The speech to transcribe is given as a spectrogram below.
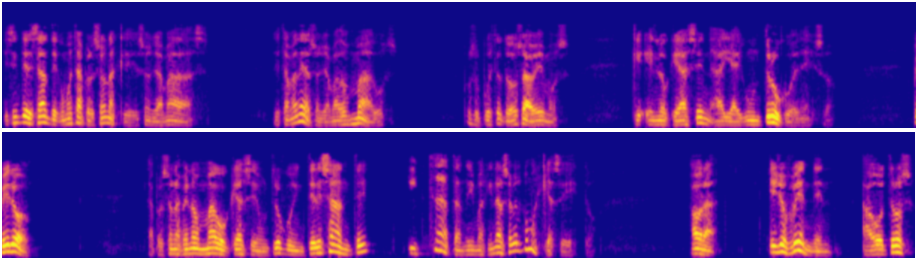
es interesante como estas personas que son llamadas de esta manera, son llamados magos, por supuesto todos sabemos que en lo que hacen hay algún truco en eso. Pero las personas ven a un mago que hace un truco interesante y tratan de imaginar, saber cómo es que hace esto. Ahora, ellos venden a otros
